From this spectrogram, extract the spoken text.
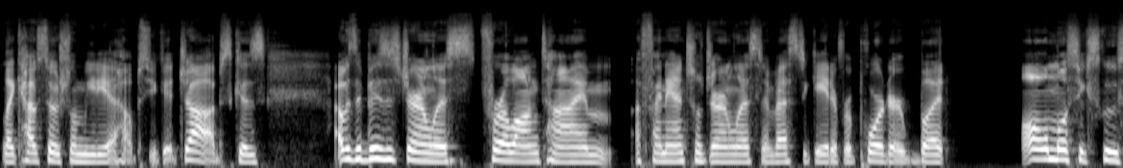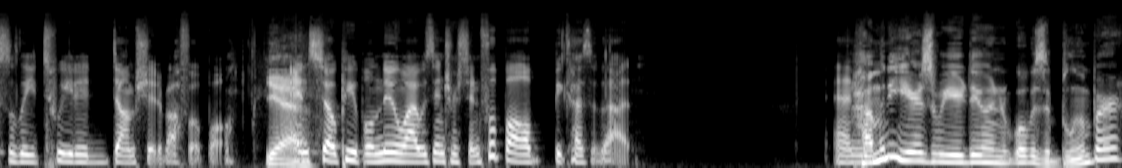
like how social media helps you get jobs because I was a business journalist for a long time, a financial journalist, an investigative reporter, but almost exclusively tweeted dumb shit about football. Yeah. And so people knew I was interested in football because of that. And How many years were you doing? What was it, Bloomberg?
